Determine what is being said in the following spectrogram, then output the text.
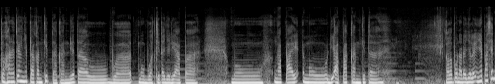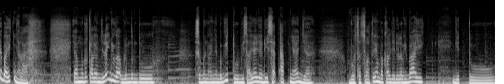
Tuhan itu yang menciptakan kita kan? Dia tahu buat Mau buat kita jadi apa. Mau ngapain Mau diapakan kita. Kalaupun ada jeleknya Pasti ada baiknya lah. Yang menurut kalian jelek juga belum tentu Sebenarnya begitu. Bisa aja jadi setupnya aja buat sesuatu yang bakal jadi lebih baik gitu.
